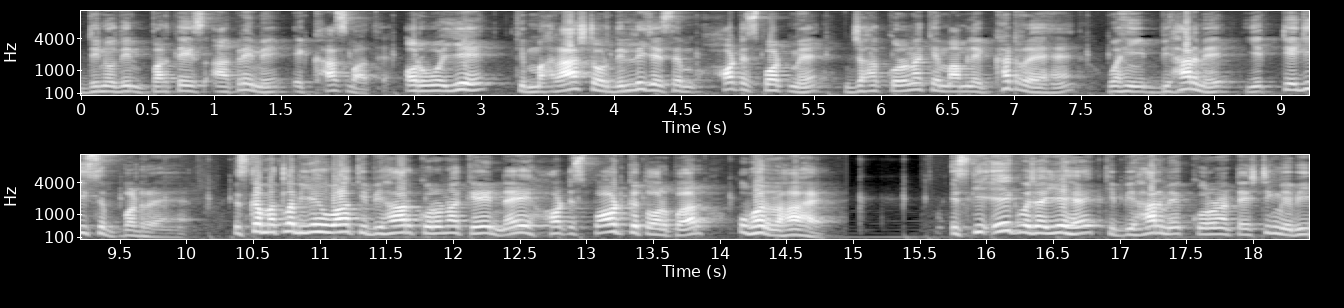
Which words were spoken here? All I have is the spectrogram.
दिनों दिन बढ़ते इस आंकड़े में एक खास बात है। और वो ये कि महाराष्ट्र और दिल्ली जैसे हॉट स्पॉट में जहाँ कोरोना के मामले घट रहे हैं वहीं बिहार में ये तेज़ी से बढ़ रहे हैं। इसका मतलब यह हुआ कि बिहार कोरोना के नए हॉट स्पॉट के तौर पर उभर रहा है। इसकी एक वजह यह है कि बिहार में कोरोना टेस्टिंग में भी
